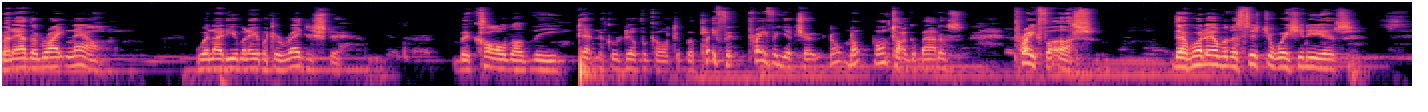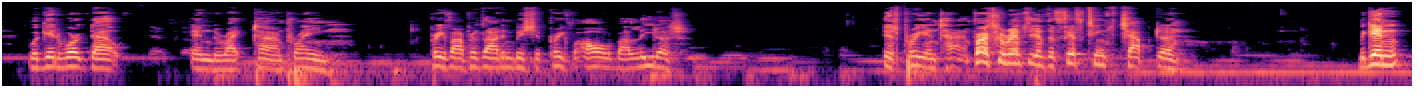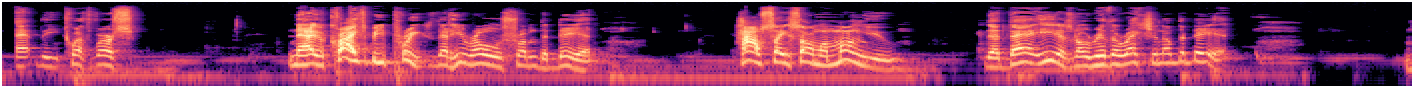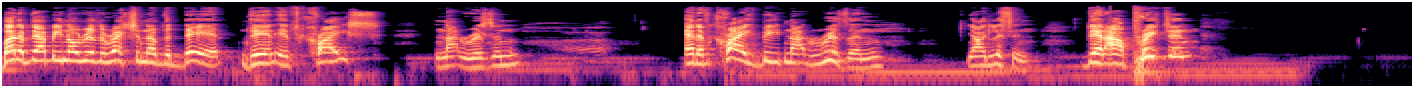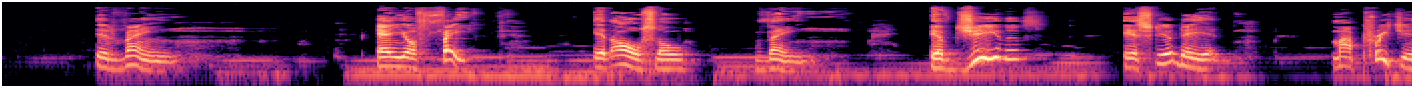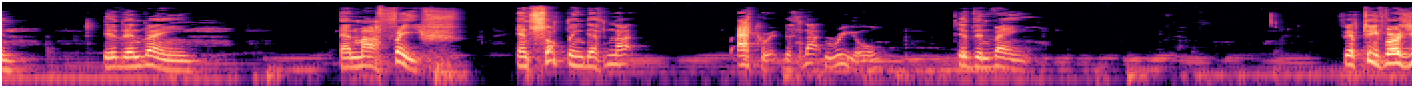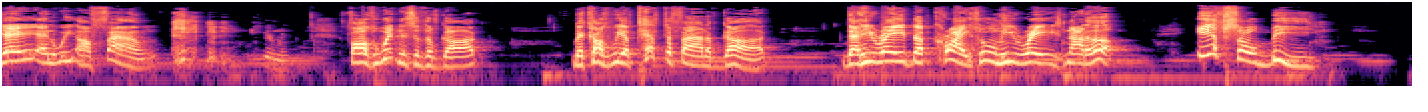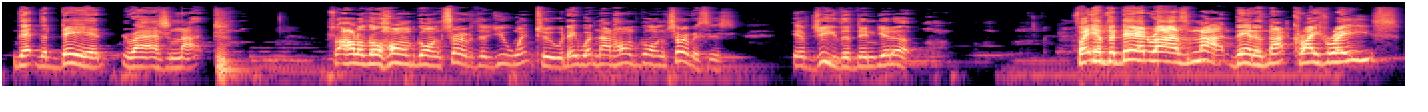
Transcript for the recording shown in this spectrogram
But as of right now, we're not even able to register because of the technical difficulty. But pray for, pray for your church. Don't, don't, don't talk about us. Pray for us that whatever the situation is will get worked out in the right time. Praying. Pray for our presiding bishop. Pray for all of our leaders. It's praying time. First Corinthians, the 15th chapter, begin at the 12th verse. Now, if Christ be preached that he rose from the dead, how say some among you that there is no resurrection of the dead? But if there be no resurrection of the dead, then is Christ not risen? And if Christ be not risen, y'all listen, then our preaching is vain, and your faith is also vain. If Jesus is still dead, my preaching is in vain, and my faith in something that's not accurate, that's not real, is in vain. 15th verse, yea, and we are found false witnesses of God because we have testified of God that he raised up Christ, whom he raised not up, if so be that the dead rise not. So all of those homegoing services you went to, they were not homegoing services if Jesus didn't get up. For if the dead rise not, then is not Christ raised?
